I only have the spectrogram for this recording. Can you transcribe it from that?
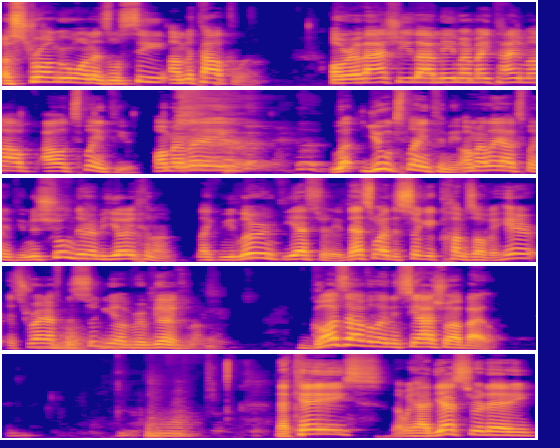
A stronger one, as we'll see, a metaltalin. Omar Abashi, la meimar my time, I'll, I'll explain to you. You explain to me. Omar lay, I'll explain to you. Mishum de Rabbi Yochanan, like we learned yesterday. That's why the sugi comes over here. It's right after the sugi of Rabbi Yochanan. The case that we had yesterday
